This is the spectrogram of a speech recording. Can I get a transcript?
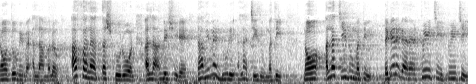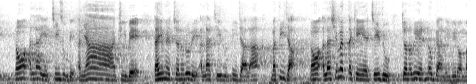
နော်သူပေမဲ့အလ္လာမလုပ်အဖလာတရှ်ကူရွန်အလ္လာအမိတ်ရှိတယ်ဒါပေမဲ့လူတွေအလ္လာကျေးဇူးမသိနော်အလတ်ကျေးဇူးမသိတကယ်တကယ်တမ်းတွေးကြည့်တွေးကြည့်နော်အလတ်ရဲ့ကျေးဇူးတွေအများကြီးပဲဒါပေမဲ့ကျွန်တော်တို့တွေအလတ်ကျေးဇူးသိကြလားမသိကြနော်အလတ်ရှင်မဲ့တခင်ရဲ့ကျေးဇူးကျွန်တော်တို့ရဲ့နှုတ်ကနေပြီးတော့မ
